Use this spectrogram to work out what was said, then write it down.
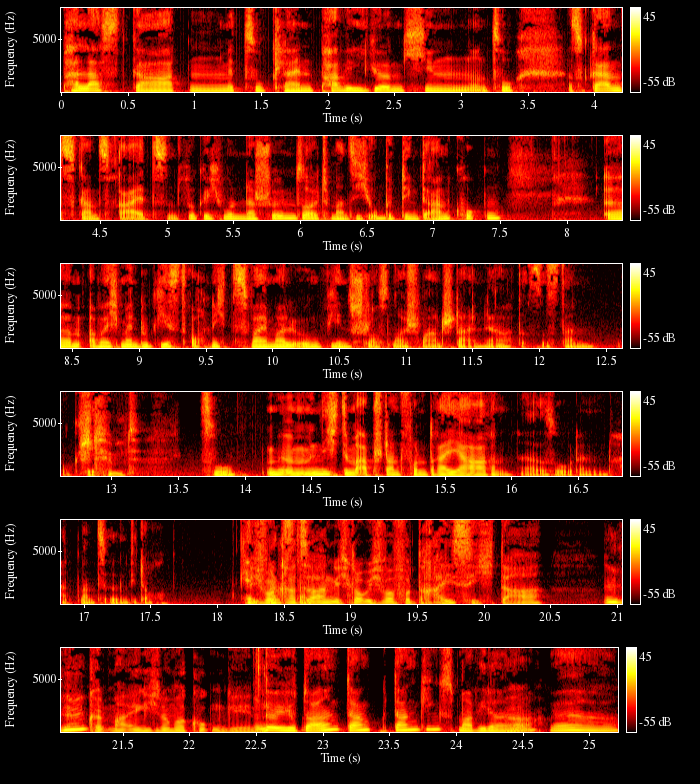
Palastgarten mit so kleinen Pavillönchen und so. Also ganz, ganz reizend. Wirklich wunderschön, sollte man sich unbedingt angucken. Ähm, aber ich meine, du gehst auch nicht zweimal irgendwie ins Schloss Neuschwanstein, ja. Das ist dann okay. Stimmt. So, nicht im Abstand von drei Jahren. Also dann hat man es irgendwie doch. Ich wollte gerade sagen, ich glaube, ich war vor 30 da. Mhm. Ja, könnte man eigentlich noch mal gucken gehen. Ja, dann, dann, dann ging's mal wieder. Ja. Ja, ja, ja.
